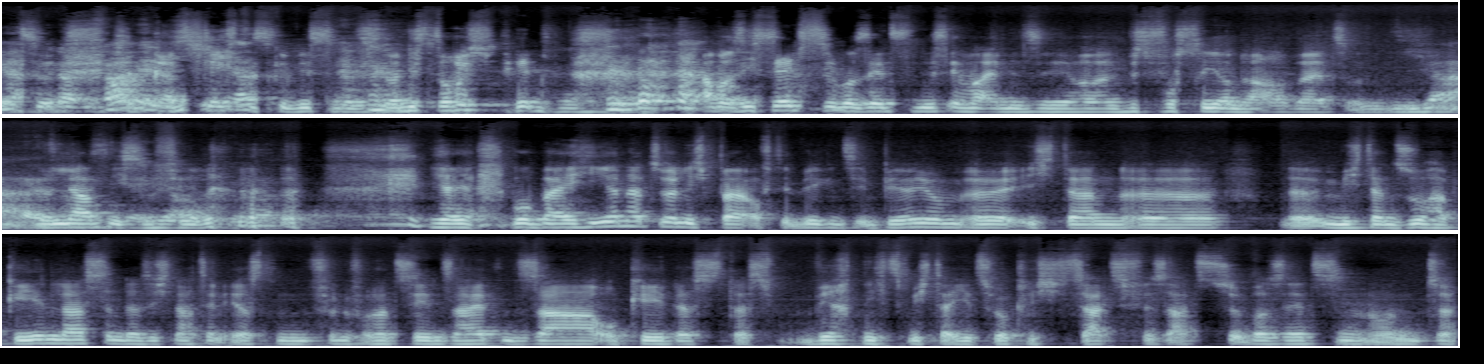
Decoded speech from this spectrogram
Ja, ich habe ganz schlechtes Gewissen, dass ich noch nicht durch bin. Aber sich selbst zu übersetzen ist immer eine sehr ein frustrierende Arbeit und ja, man lernt nicht so viel. ja, ja. Wobei hier natürlich bei Auf dem Weg ins Imperium äh, ich dann äh, äh, mich dann so habe gehen lassen, dass ich nach den ersten fünf oder zehn Seiten sah, okay, das, das wird nichts, mich da jetzt wirklich Satz für Satz zu übersetzen. Und äh,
